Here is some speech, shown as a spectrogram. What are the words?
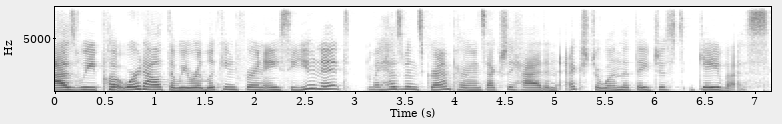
as we put word out that we were looking for an AC unit, my husband's grandparents actually had an extra one that they just gave us.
